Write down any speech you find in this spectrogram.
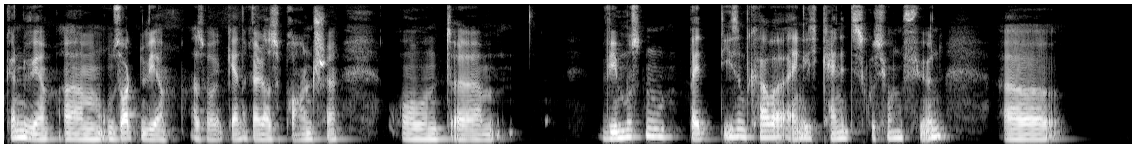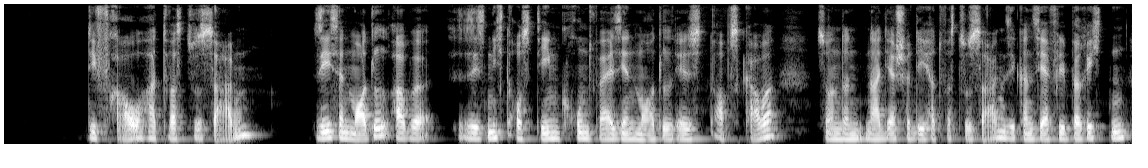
können wir ähm, und sollten wir, also generell als Branche. Und ähm, wir mussten bei diesem Cover eigentlich keine Diskussion führen. Äh, die Frau hat was zu sagen. Sie ist ein Model, aber sie ist nicht aus dem Grund, weil sie ein Model ist, aufs Cover, sondern Nadia Shadi hat was zu sagen. Sie kann sehr viel berichten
